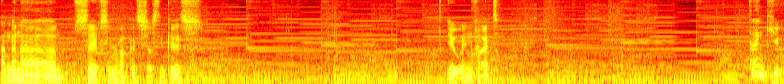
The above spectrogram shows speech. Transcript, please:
I'm gonna save some rockets just in case. You, invite. Thank you.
